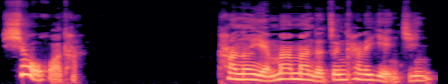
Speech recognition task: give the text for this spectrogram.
笑话他。他呢，也慢慢的睁开了眼睛，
